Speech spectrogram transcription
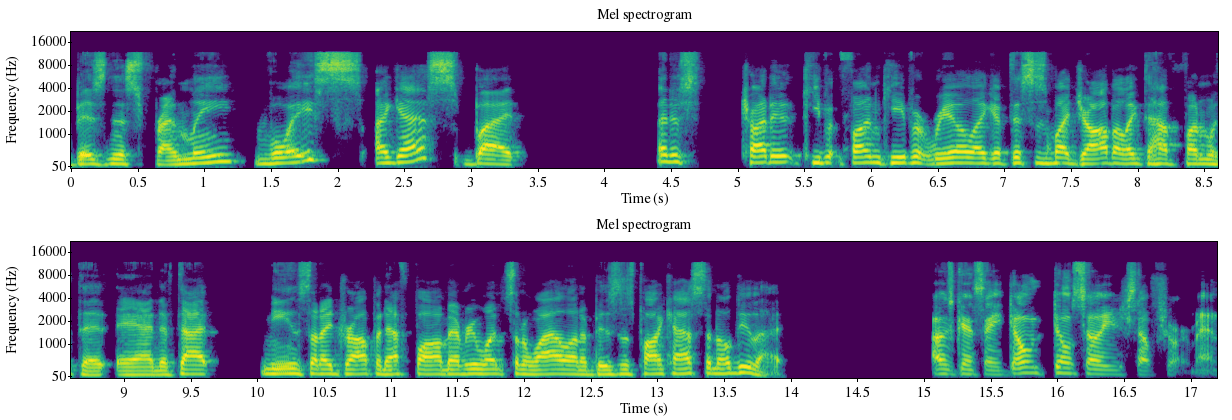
business friendly voice i guess but i just try to keep it fun keep it real like if this is my job i like to have fun with it and if that means that I drop an F bomb every once in a while on a business podcast, then I'll do that. I was gonna say, don't don't sell yourself short, man.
